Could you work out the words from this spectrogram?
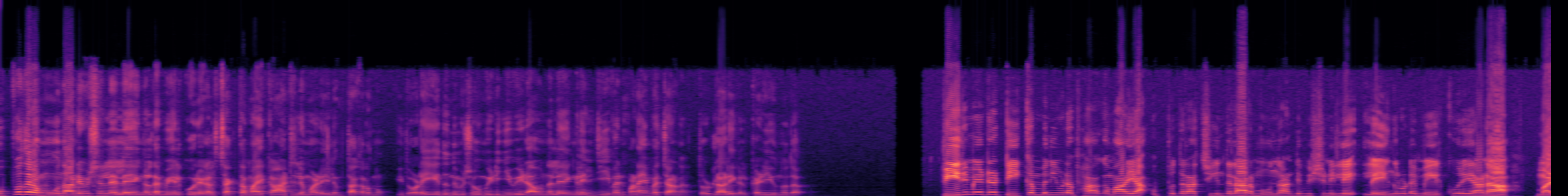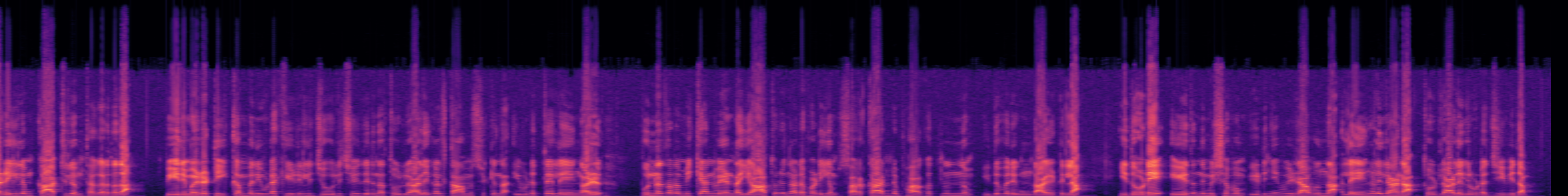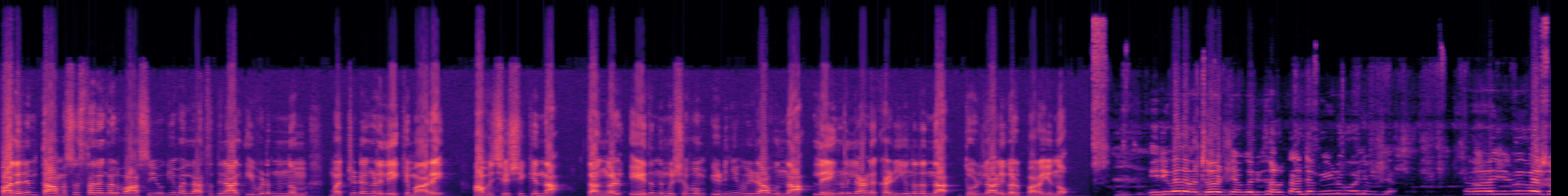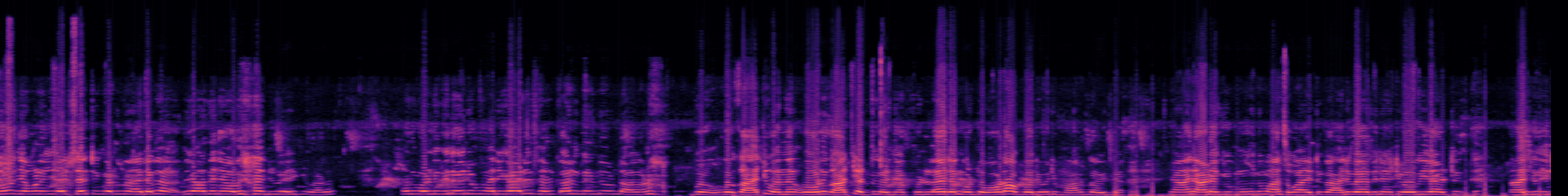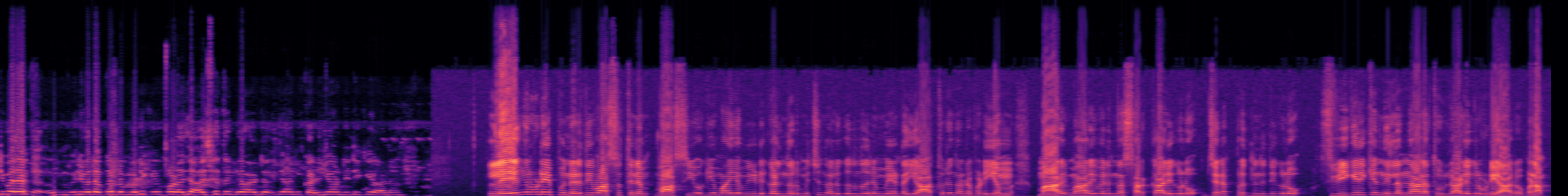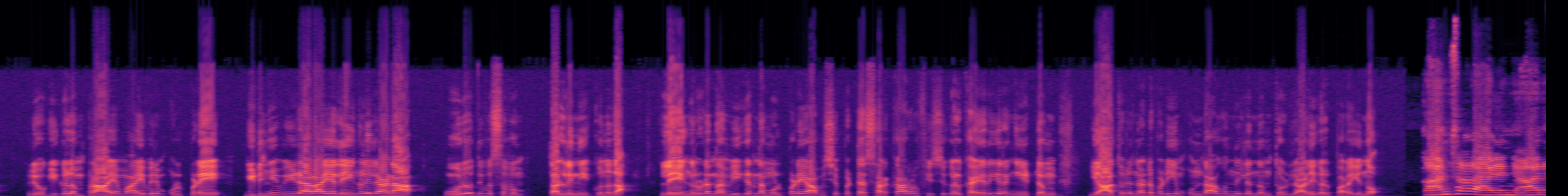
ഉപ്പുതറ മൂന്നാം ഡിവിഷനിലെ ലയങ്ങളുടെ മേൽക്കൂരകൾ ശക്തമായ കാറ്റിലും മഴയിലും തകർന്നു. ഇതോടെ ഏതു നിമിഷവും ഇടിഞ്ഞു വീഴാവുന്ന ലയങ്ങളിൽ ജീവൻ പണയം വെച്ചാണ് തൊഴിലാളികൾ കഴിയുന്നത്. പീരുമേട് ടീ കമ്പനിയുടെ ഭാഗമായ ഉപ്പുതറ ചീന്തലാർ മൂന്നാം ഡിവിഷനിലെ ലയങ്ങളുടെ മേൽക്കൂരയാണ് മഴയിലും കാറ്റിലും തകർന്നത്. പീരുമേട് ടീ കമ്പനിയുടെ കീഴിൽ ജോലി ചെയ്തിരുന്ന തൊഴിലാളികൾ താമസിക്കുന്ന ഇവിടുത്തെ ലയങ്ങൾ പുനർനിർമ്മിക്കാൻ വേണ്ട യാതൊരു നടപടിയും സർക്കാരിന്റെ ഭാഗത്തു നിന്നും ഇതുവരെ ഉണ്ടായിട്ടില്ല. ഇതോടെ ഏത് നിമിഷവും ഇടിഞ്ഞു വീഴാവുന്ന ലയങ്ങളിലാണ് തൊഴിലാളികളുടെ ജീവിതം. പലരും താമസ സ്ഥലങ്ങൾ വാസയോഗ്യമല്ലാത്തതിനാൽ ഇവിടെ നിന്നും മറ്റിടങ്ങളിലേക്ക് മാറി. അവശേഷിക്കുന്ന തങ്ങൾ ഏത് നിമിഷവും ഇടിഞ്ഞു വീഴാവുന്ന ലയങ്ങളിലാണ് കഴിയുന്നതെന്ന് തൊഴിലാളികൾ പറയുന്നു. ഇരുപത് വർഷമായിട്ട് ഞങ്ങൾക്ക് ഒരു സർക്കാരിന്റെ വീട് പോലും ഇല്ല. ഇരുപത് വർഷവും ഞങ്ങൾ ഈ അനുഭവിക്കുകയാണ് അതുകൊണ്ട് ഇതിനൊരു പരിഹാരം സർക്കാരിൽ നിന്നും ഉണ്ടാകണം. കാറ്റ് വന്ന് ഓട് കാറ്റെടുത്തു കഴിഞ്ഞാൽ പിള്ളേരെ കൊണ്ട് ഓടാൻ പോലും ഒരു മാർഗമില്ല ഞാനാണെങ്കിൽ മൂന്ന് മാസമായിട്ട് കാലുവേദന രോഗിയായിട്ട് ആശു ഇരുപതൊക്കെ മെഡിക്കൽ കോളേജ് ആശുപത്രിയിലുമായിട്ട് ഞാൻ കഴിഞ്ഞുകൊണ്ടിരിക്കുകയാണ്. ലയങ്ങളുടെ പുനരധിവാസത്തിനും വാസയോഗ്യമായ വീടുകൾ നിർമ്മിച്ചു നൽകുന്നതിനും വേണ്ട യാതൊരു നടപടിയും മാറി മാറി വരുന്ന സർക്കാരുകളോ ജനപ്രതിനിധികളോ സ്വീകരിക്കുന്നില്ലെന്നാണ് തൊഴിലാളികളുടെ ആരോപണം. രോഗികളും പ്രായമായവരും ഉൾപ്പെടെ ഇടിഞ്ഞു വീഴാറായ ലയങ്ങളിലാണ് ഓരോ ദിവസവും തള്ളി നീക്കുന്നത്. ലയങ്ങളുടെ നവീകരണം ഉൾപ്പെടെ ആവശ്യപ്പെട്ട് സർക്കാർ ഓഫീസുകൾ കയറിയിറങ്ങിയിട്ടും യാതൊരു നടപടിയും ഉണ്ടാകുന്നില്ലെന്നും തൊഴിലാളികൾ പറയുന്നു. കാൻസറായ ഞാൻ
